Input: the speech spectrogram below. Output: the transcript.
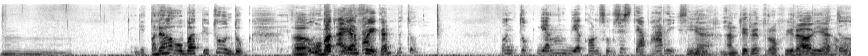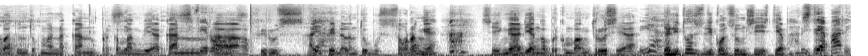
Hmm. gitu Padahal obat itu untuk eh, Untuk obat ARV kan? betul untuk yang dia konsumsi setiap hari Iya, sebenarnya antiretroviral ya, Betul. obat untuk menekan perkembangbiakan si virus. uh, virus HIV Ya. dalam tubuh seseorang ya, Ah, sehingga dia nggak berkembang terus ya. Iya. Dan itu harus dikonsumsi setiap hari setiap kan? hari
